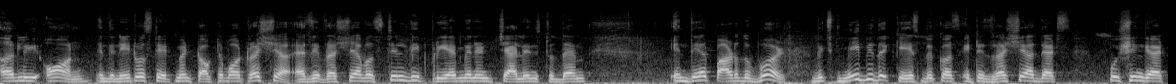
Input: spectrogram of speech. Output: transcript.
early on in the NATO statement talked about Russia as if Russia was still the preeminent challenge to them in their part of the world, which may be the case because it is Russia that's pushing at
